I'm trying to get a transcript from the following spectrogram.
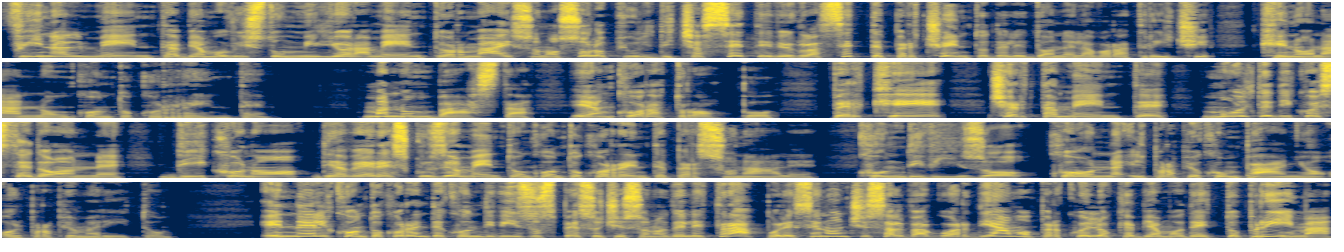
Finalmente abbiamo visto un miglioramento, ormai sono solo più il 17,7% delle donne lavoratrici che non hanno un conto corrente. Ma non basta, è ancora troppo, perché certamente molte di queste donne dicono di avere esclusivamente un conto corrente personale, condiviso con il proprio compagno o il proprio marito. E nel conto corrente condiviso spesso ci sono delle trappole se non ci salvaguardiamo per quello che abbiamo detto prima.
